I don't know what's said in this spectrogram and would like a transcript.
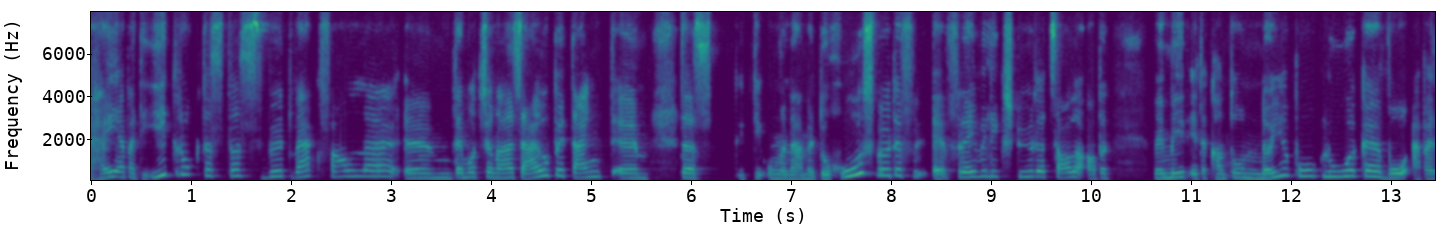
haben eben den Eindruck, dass das wird wegfallen ähm, Der Emotional selber denkt, ähm, dass die Unternehmen durchaus würden äh, freiwillig Steuern zahlen aber wenn wir in den Kanton Neuenburg schauen, wo eben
